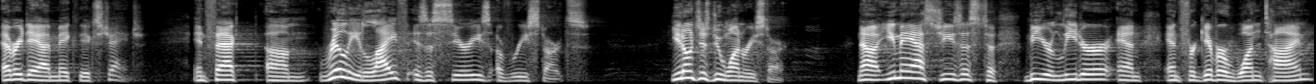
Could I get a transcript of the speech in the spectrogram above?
Every day I make the exchange. In fact, um, really, life is a series of restarts. You don't just do one restart. Now, you may ask Jesus to be your leader and, and forgiver one time,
